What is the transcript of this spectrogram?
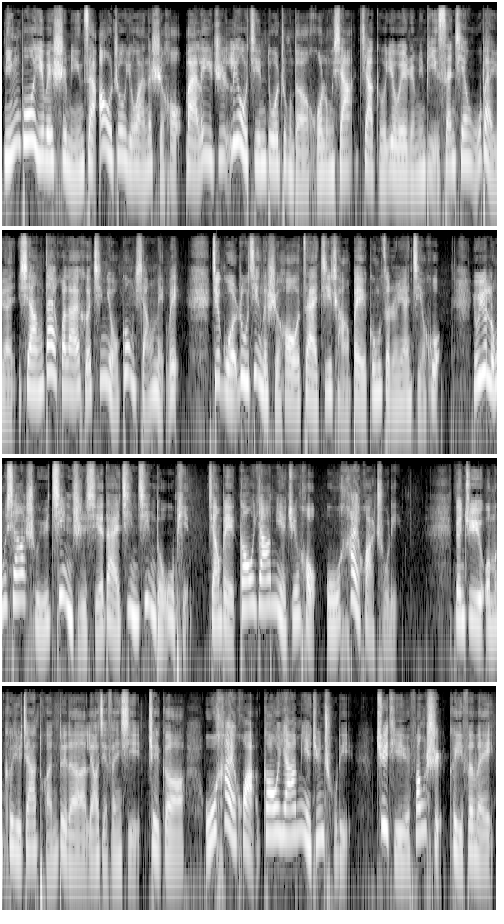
宁波一位市民在澳洲游玩的时候，买了一只六斤多重的活龙虾，价格约为人民币三千五百元，想带回来和亲友共享美味。结果入境的时候，在机场被工作人员截获。由于龙虾属于禁止携带进境的物品，将被高压灭菌后无害化处理。根据我们科学家团队的了解分析，这个无害化高压灭菌处理具体方式可以分为：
